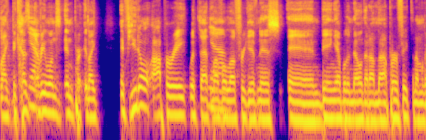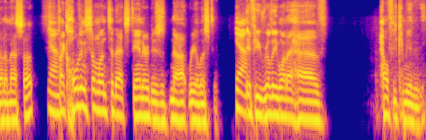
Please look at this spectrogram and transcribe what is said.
Like because Yeah. everyone's in like if you don't operate with that Yeah. level of forgiveness and being able to know that I'm not perfect and I'm going to mess up, Yeah. like holding someone to that standard is not realistic yeah. if you really want to have healthy community.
